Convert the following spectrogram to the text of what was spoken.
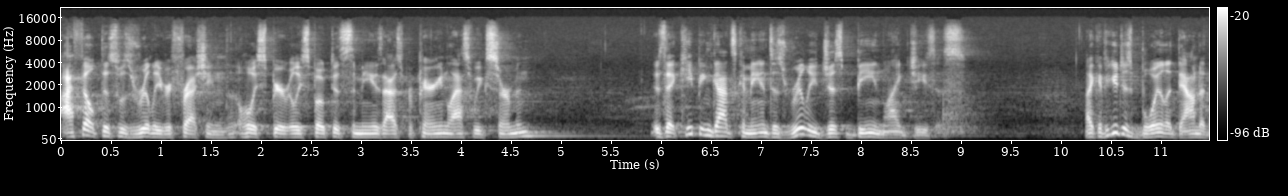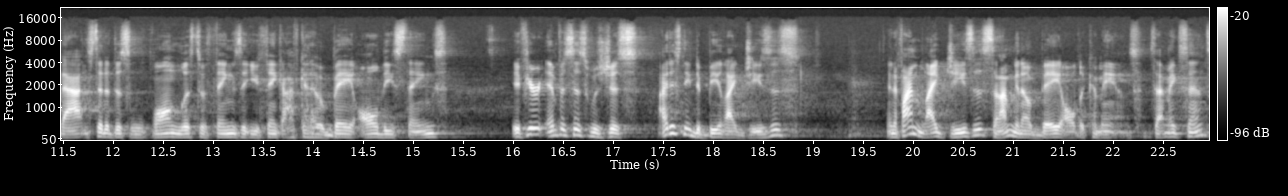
I felt this was really refreshing. The Holy Spirit really spoke this to me as I was preparing last week's sermon. Is that keeping God's commands is really just being like Jesus. Like if you just boil it down to that instead of this long list of things that you think, I've got to obey all these things, if your emphasis was just, I just need to be like Jesus, and if I'm like Jesus, then I'm going to obey all the commands. Does that make sense?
